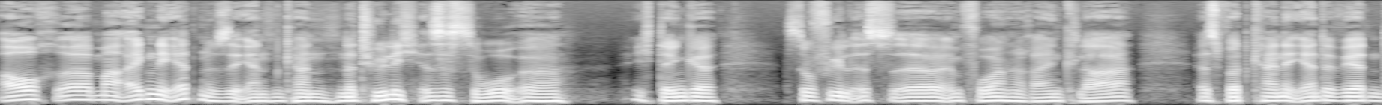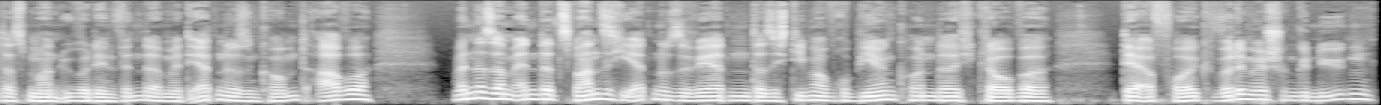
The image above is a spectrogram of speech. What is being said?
auch äh, mal eigene Erdnüsse ernten kann. Natürlich ist es so, äh, ich denke, so viel ist äh, im Vornherein klar. Es wird keine Ernte werden, dass man über den Winter mit Erdnüssen kommt. Aber wenn es am Ende 20 Erdnüsse werden, dass ich die mal probieren konnte, ich glaube, der Erfolg würde mir schon genügen.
